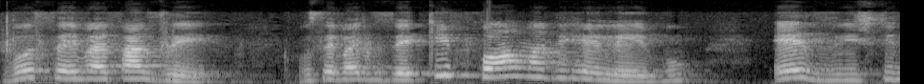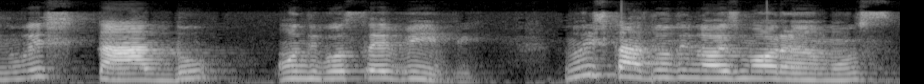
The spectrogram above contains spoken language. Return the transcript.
você vai fazer, você vai dizer que forma de relevo existe no estado onde você vive. No estado onde nós moramos,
